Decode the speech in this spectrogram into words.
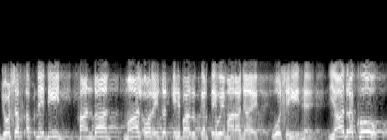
جو شخص اپنے دین، خاندان، مال اور عزت کی حفاظت کرتے ہوئے مارا جائے، وہ شہید ہے۔ یاد رکھو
